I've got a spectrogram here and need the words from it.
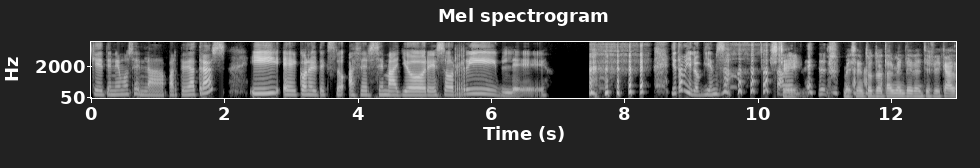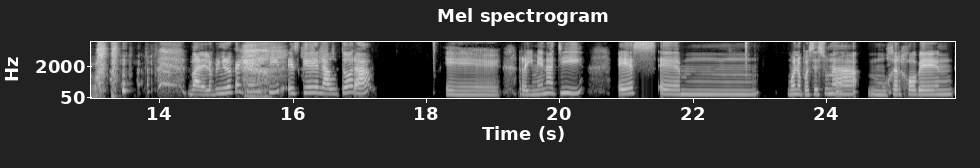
que tenemos en la parte de atrás y eh, con el texto hacerse mayor es horrible. Yo también lo pienso. Sí, me siento totalmente identificado. Vale, lo primero que hay que decir es que la autora, eh, Reimena G, es, em, bueno, pues es una mujer joven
